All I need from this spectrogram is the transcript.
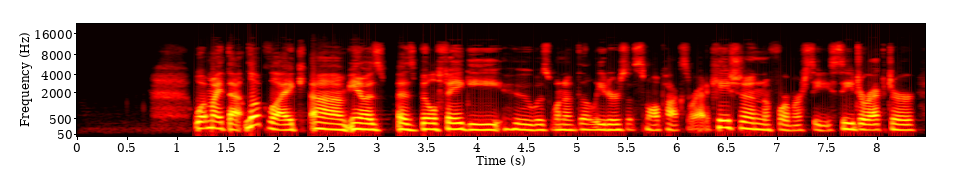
what might that look like? Um, you know, as as Bill Foege, who was one of the leaders of smallpox eradication, a former CDC director,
